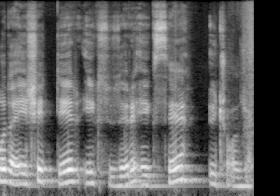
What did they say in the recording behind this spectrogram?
Bu da eşittir x üzeri eksi 3 olacak.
